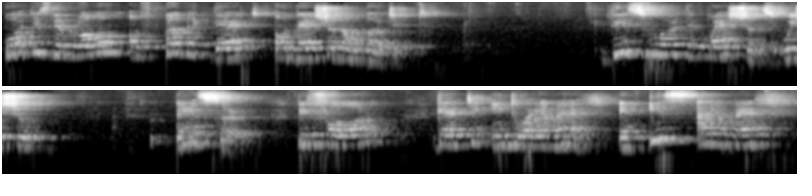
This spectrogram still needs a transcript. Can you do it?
What is the role of public debt on national budget? These were the questions we should answer before getting into IMF. And is IMF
